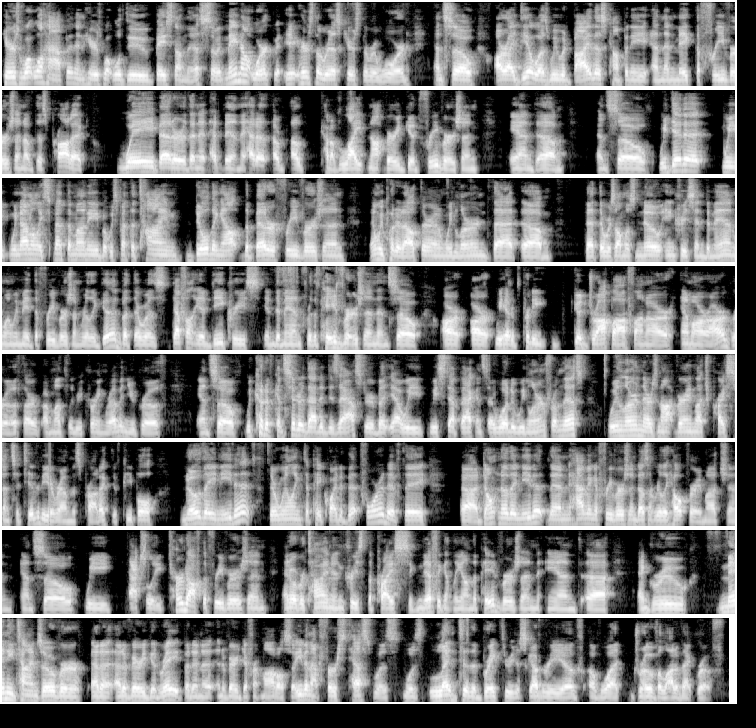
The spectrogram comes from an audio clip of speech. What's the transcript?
here's what will happen and here's what we'll do based on this. So it may not work, but here's the risk, here's the reward. And so our idea was we would buy this company and then make the free version of this product way better than it had been. They had a, a, a kind of light, not very good free version. And, um, and so we did it we we not only spent the money, but we spent the time building out the better free version, and we put it out there, and we learned that um, that there was almost no increase in demand when we made the free version really good, but there was definitely a decrease in demand for the paid version, and so our our we had a pretty good drop off on our MRR growth, our, our monthly recurring revenue growth. And so we could have considered that a disaster, but yeah, we we stepped back and said, what did we learn from this? We learned there's not very much price sensitivity around this product. If people know they need it, they're willing to pay quite a bit for it. If they uh, don't know they need it, then having a free version doesn't really help very much. And and so we actually turned off the free version and over time increased the price significantly on the paid version and uh, and grew many times over at a, at a very good rate, but in a, in a very different model. So even that first test was was led to the breakthrough discovery of of what drove a lot of that growth.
